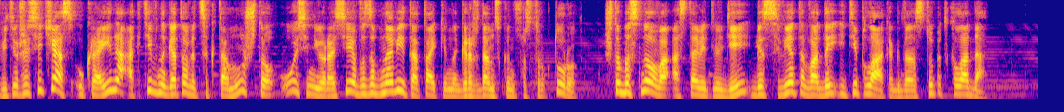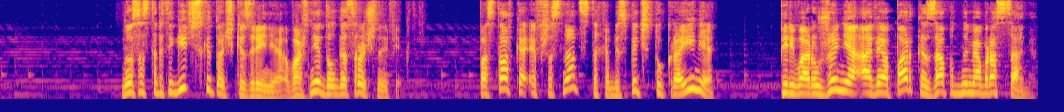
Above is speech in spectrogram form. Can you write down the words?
Ведь уже сейчас Украина активно готовится к тому, что осенью Россия возобновит атаки на гражданскую инфраструктуру, чтобы снова оставить людей без света, воды и тепла, когда наступят холода. Но со стратегической точки зрения важнее долгосрочный эффект. Поставка F-16 обеспечит Украине перевооружение авиапарка западными образцами.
